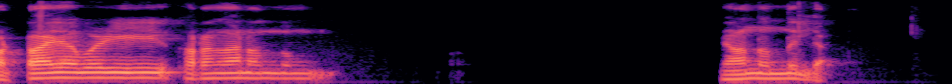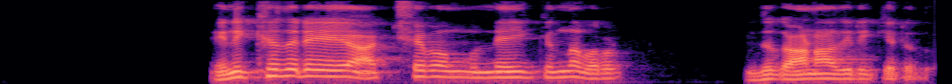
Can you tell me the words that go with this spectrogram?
പട്ടായ വഴി കറങ്ങാനൊന്നും ഞാൻ നിന്നില്ല. എനിക്കെതിരെ ആക്ഷേപം ഉന്നയിക്കുന്നവർ ഇത് കാണാതിരിക്കരുത്.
